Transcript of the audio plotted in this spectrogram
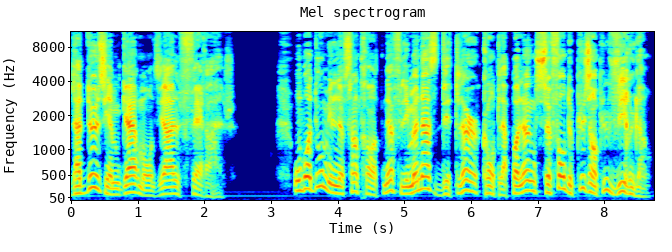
La Deuxième Guerre mondiale fait rage. Au mois d'août 1939, les menaces d'Hitler contre la Pologne se font de plus en plus virulentes.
